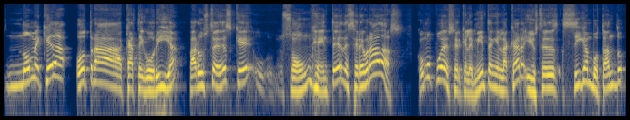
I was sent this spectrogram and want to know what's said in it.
no me queda otra categoría para ustedes que son gente descerebradas. ¿Cómo puede ser que le mientan en la cara y ustedes sigan votando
